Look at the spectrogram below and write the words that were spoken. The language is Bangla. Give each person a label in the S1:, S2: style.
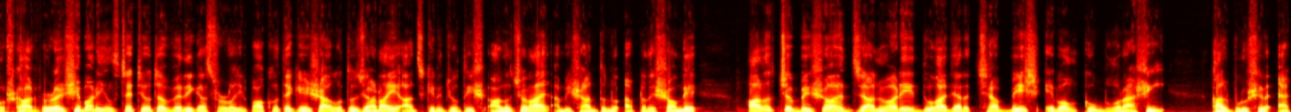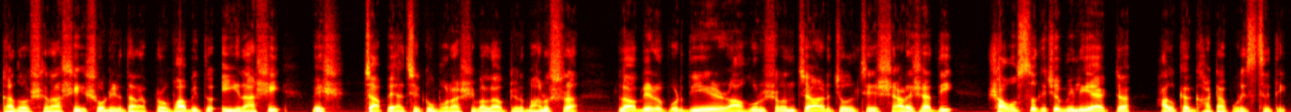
S1: নমস্কার। ঋষিবাণী ইনস্টিটিউট অফ ভেদিক অ্যাস্ট্রোলজির পক্ষ থেকে স্বাগত জানাই আজকের জ্যোতিষ আলোচনায়। আমি শান্তনু, আপনাদের সঙ্গে। আলোচ্য বিষয়, জানুয়ারি দু হাজার ছাব্বিশ এবং কুম্ভ রাশি। কালপুরুষের একাদশ রাশি, শনির দ্বারা প্রভাবিত এই রাশি। বেশ চাপে আছে কুম্ভ রাশি বা লগ্নের মানুষরা। লগ্নের উপর দিয়ে রাহুর সঞ্চার চলছে সাড়ে সাতি সমস্ত কিছু মিলিয়ে একটা হালকা ঘাটা পরিস্থিতি।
